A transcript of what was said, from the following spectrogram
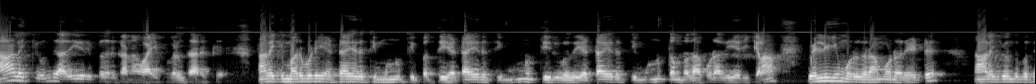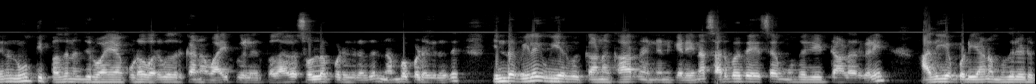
நாளைக்கு வந்து அதிகரிப்பதற்கான வாய்ப்புகள் தான் இருக்கு. நாளைக்கு மறுபடியும் எட்டாயிரத்தி முந்நூற்றி பத்து எட்டாயிரத்தி முந்நூற்றி இருபது எட்டாயிரத்தி முந்நூற்றம்பதாக கூட அதிகரிக்கலாம். வெள்ளியும் ஒரு கிராமோட ரேட்டு நாளைக்கு வந்து பார்த்தீங்கன்னா நூற்றி பதினஞ்சு ரூபாயா கூட வருவதற்கான வாய்ப்புகள் இருப்பதாக சொல்லப்படுகிறது நம்பப்படுகிறது. இந்த விலை உயர்வுக்கான காரணம் என்னன்னு கேட்டீங்கன்னா சர்வதேச முதலீட்டாளர்களின் அதிகப்படியான முதலீடு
